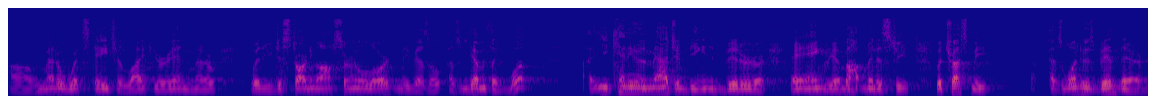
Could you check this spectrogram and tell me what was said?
Uh, no matter what stage of life you're in, no matter whether you're just starting off serving the Lord, maybe as, a, as you haven't think, what? Uh, you can't even imagine being embittered or angry about ministry. But trust me, as one who's been there,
